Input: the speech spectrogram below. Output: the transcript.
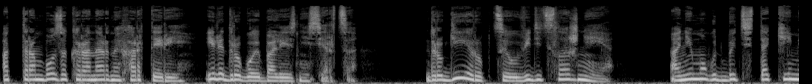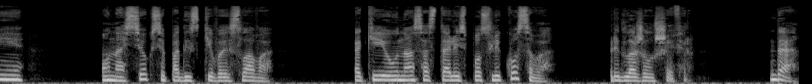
от тромбоза коронарных артерий или другой болезни сердца. Другие рубцы увидеть сложнее. Они могут быть такими...» Он осекся, подыскивая слова. «Какие у нас остались после Косово?» — предложил Шефер. «Да».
